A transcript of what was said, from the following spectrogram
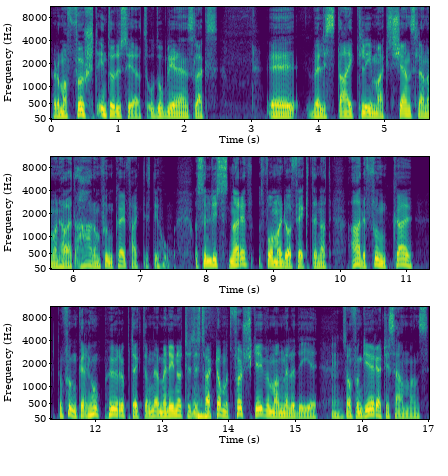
För de har först introducerats och då blir det en slags eh, väldigt stark klimaxkänsla när man hör att ah, de funkar ju faktiskt ihop. Och som lyssnare får man då effekten att ah, det funkar, de funkar ihop. Hur upptäckte de det? Men det är naturligtvis mm. tvärtom. Att först skriver man melodier mm. som fungerar tillsammans.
